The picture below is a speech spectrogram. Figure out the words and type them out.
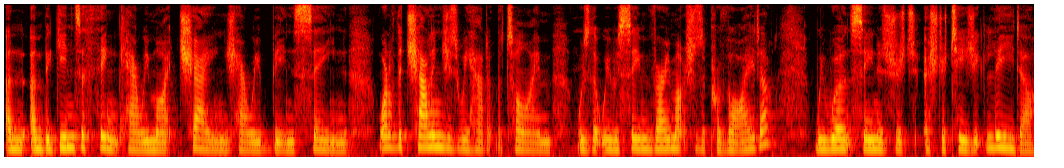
and, and begin to think how we might change how we've been seen. One of the challenges we had at the time was that we were seen very much as a provider. We weren't seen as a strategic leader.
